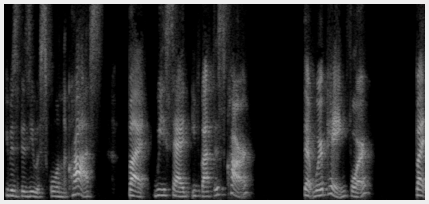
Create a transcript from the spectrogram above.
he was busy with school and lacrosse. But we said you've got this car that we're paying for but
